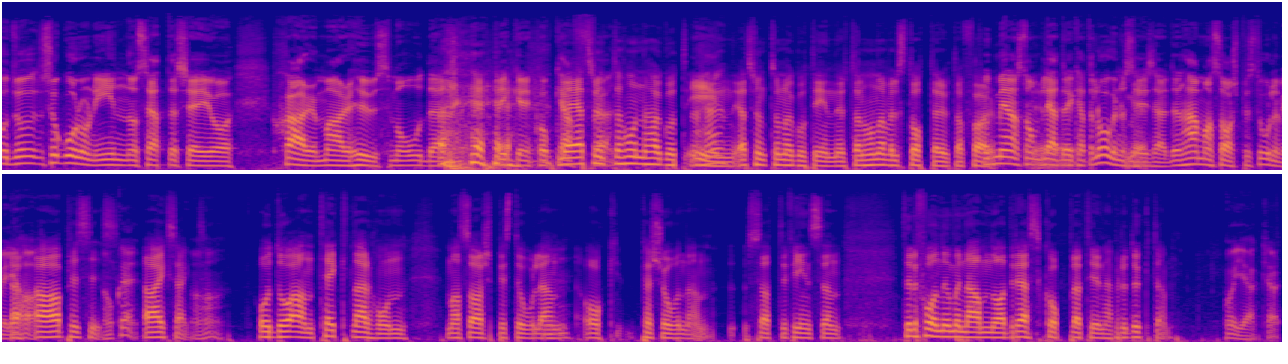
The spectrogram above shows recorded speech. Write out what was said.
och då, så går hon in och sätter sig och charmar husmodern, dricker en kopp kaffe. Nej, jag tror inte hon har gått in. Jag tror inte hon har gått in, utan hon har väl stått där utanför. Och medan de bläddrar i katalogen och säger så här, den här massagepistolen vill jag ha. Ja, ja precis. Okej. Ja, exakt. Jaha. Och då antecknar hon massagepistolen Mm. och personen så att det finns en telefonnummer, namn och adress kopplat till den här produkten. Oj jäklar.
